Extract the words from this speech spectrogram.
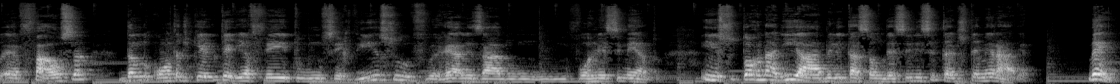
é, falsa, dando conta de que ele teria feito um serviço, realizado um fornecimento. Isso tornaria a habilitação desse licitante temerária. Bem,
